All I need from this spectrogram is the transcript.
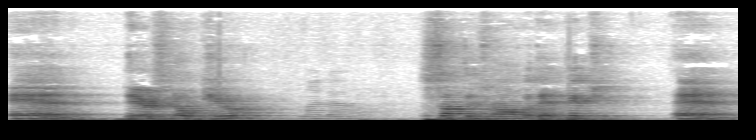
and there's no cure. Something's wrong with that picture. And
